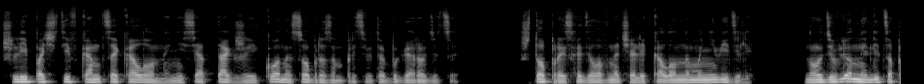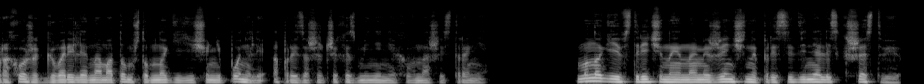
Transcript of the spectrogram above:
шли почти в конце колонны, неся также иконы с образом Пресвятой Богородицы. Что происходило в начале колонны мы не видели, но удивленные лица прохожих говорили нам о том, что многие еще не поняли о произошедших изменениях в нашей стране. Многие встреченные нами женщины присоединялись к шествию,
